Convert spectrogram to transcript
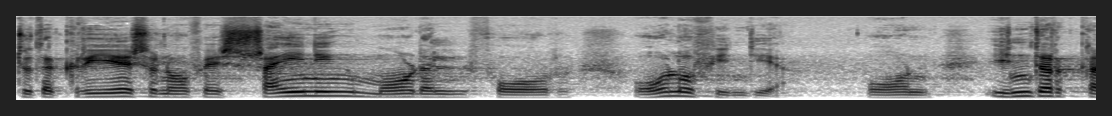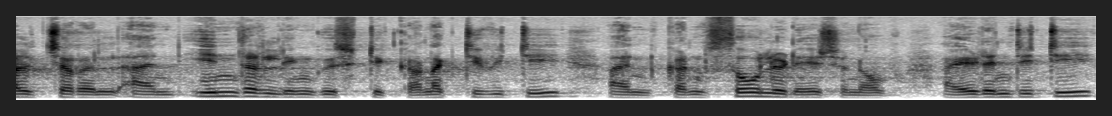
to the creation of a shining model for all of India on intercultural and interlinguistic connectivity and consolidation of identity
